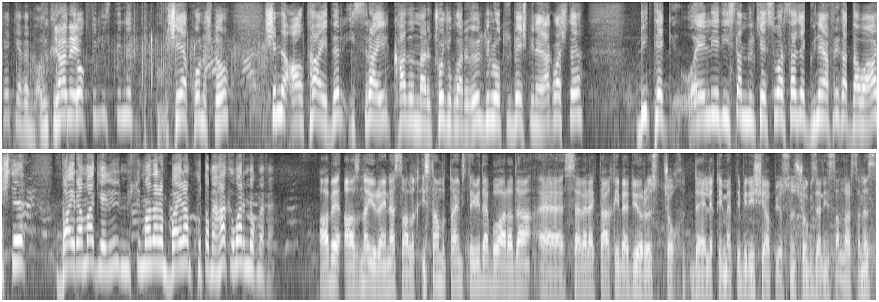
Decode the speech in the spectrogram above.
Peki efendim hükümet Yani- çok Filistin'i şeye konuştu. Şimdi 6 aydır İsrail kadınları çocukları öldürüyor 35 bine yaklaştı. Bir tek 57 İslam ülkesi var sadece Güney Afrika dava açtı. Bayrama geliyor. Müslümanların bayram kutlamaya hakkı var mı yok mu efendim? Abi ağzına yüreğine sağlık. İstanbul Times TV'de bu arada e, severek takip ediyoruz. Çok değerli kıymetli bir iş yapıyorsunuz. Çok güzel insanlarsınız.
